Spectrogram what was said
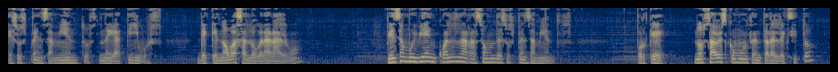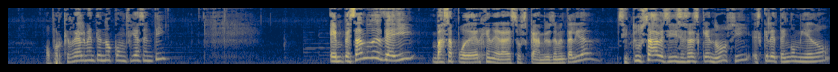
esos pensamientos negativos de que no vas a lograr algo, piensa muy bien cuál es la razón de esos pensamientos. Porque no sabes cómo enfrentar el éxito o porque realmente no confías en ti. Empezando desde ahí, vas a poder generar esos cambios de mentalidad. Si tú sabes y dices, ¿sabes qué? No, sí, es que le tengo miedo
